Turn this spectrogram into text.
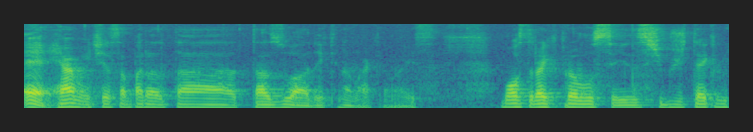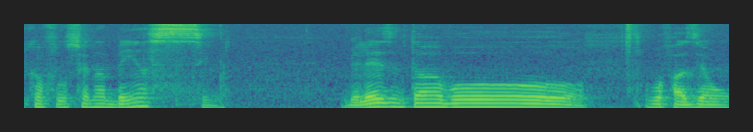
É, realmente essa parada tá, tá zoada aqui na máquina, mas mostrar aqui pra vocês. Esse tipo de técnica funciona bem assim. Beleza? Então eu vou, vou fazer um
